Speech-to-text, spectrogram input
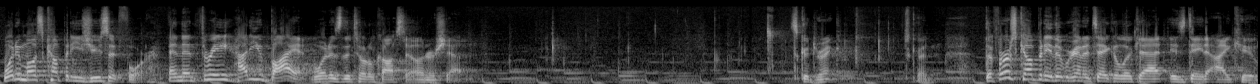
what do most companies use it for? And then three, how do you buy it? What is the total cost of ownership? It's a good drink. It's good. The first company that we're going to take a look at is Dataiku.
